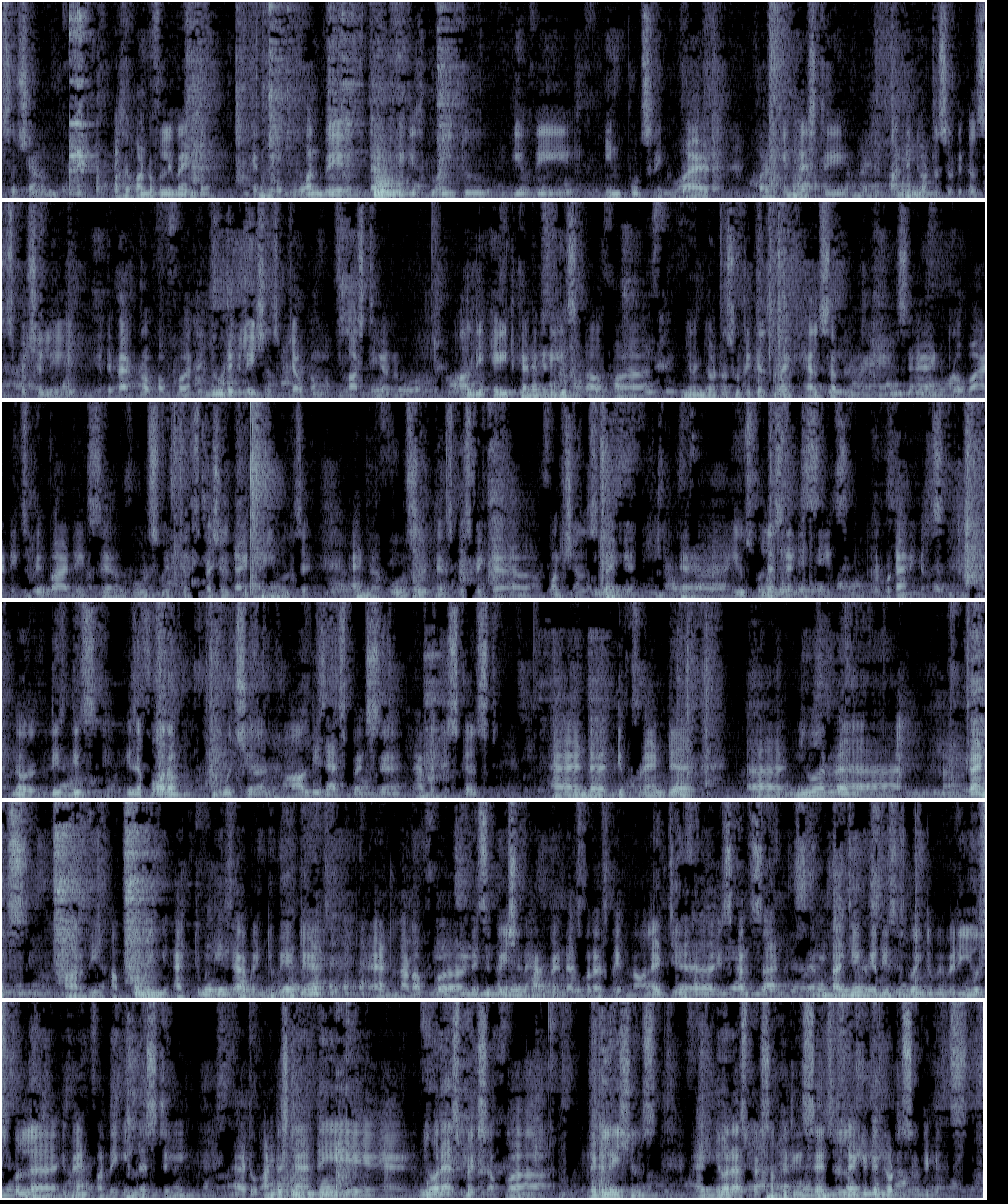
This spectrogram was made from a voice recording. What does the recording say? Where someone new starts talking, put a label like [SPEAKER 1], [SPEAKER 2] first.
[SPEAKER 1] ASSOCHAM is a wonderful event in one way that it is going to give the inputs required for industry and the nutraceuticals, especially in the backdrop of uh, the new regulations which have come up last year. All the eight categories of uh, new nutraceuticals like health supplements and probiotics, prebiotics, uh, foods with special dietary use, and uh, foods with specific uh, functions like uh, usefulness disease, botanicals. Now, this, this is a forum in which uh, all these aspects uh, have been discussed and uh, different uh, uh, newer uh, trends are the upcoming activities have been debated and a lot of dissipation happened as far as the knowledge is concerned. I think this is going to be very useful event for the industry to understand the newer aspects of regulations and newer aspects of the research related to nutraceuticals.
